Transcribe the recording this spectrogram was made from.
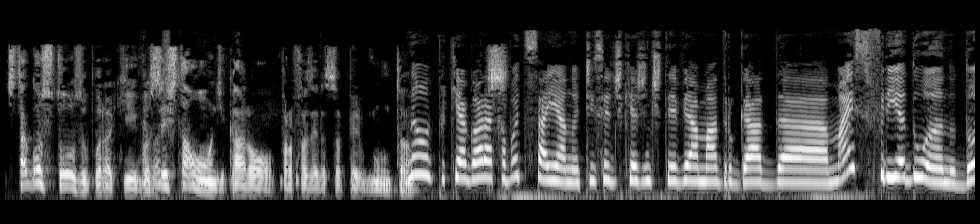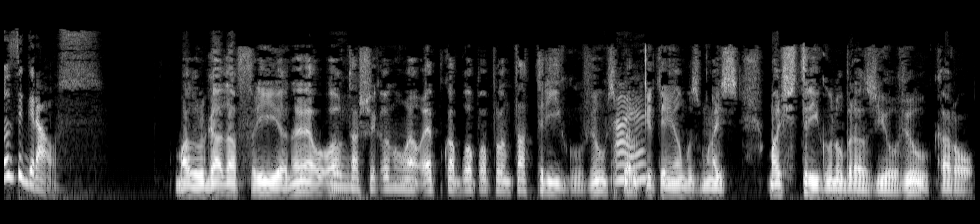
Está gostoso por aqui. Você está onde, Carol, para fazer essa pergunta? Não, porque agora acabou de sair a notícia de que a gente teve a madrugada mais fria do ano, 12 graus. Madrugada fria, né? É. Tá chegando uma época boa para plantar trigo, viu? Espero é? que tenhamos mais, mais trigo no Brasil, viu, Carol?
